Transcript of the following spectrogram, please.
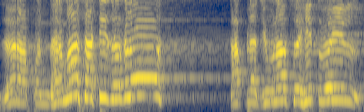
जर आपण धर्मासाठी जगलो तर आपल्या जीवनाचं हित होईल.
